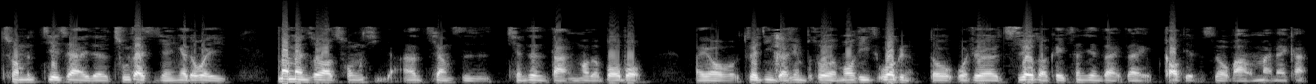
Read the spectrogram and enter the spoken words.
他们接下来的出赛时间应该都会慢慢受到冲击啊。啊，像是前阵子打很好的 Bobo，还有最近表现不错的 Moritz Wagner，都我觉得持有者可以趁现在在高点的时候把它们卖卖看。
